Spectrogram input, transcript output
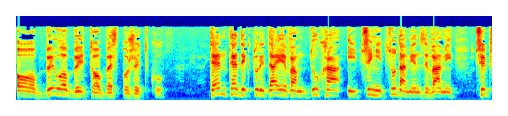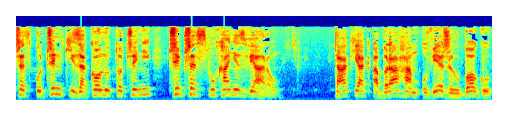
O, byłoby to bez pożytku. Ten tedy, który daje wam ducha i czyni cuda między wami, czy przez uczynki zakonu to czyni, czy przez słuchanie z wiarą. Tak jak Abraham uwierzył Bogu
